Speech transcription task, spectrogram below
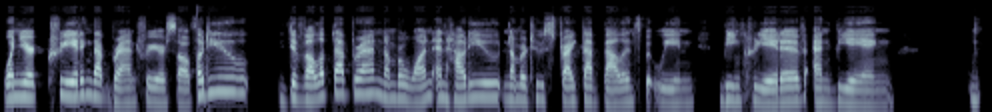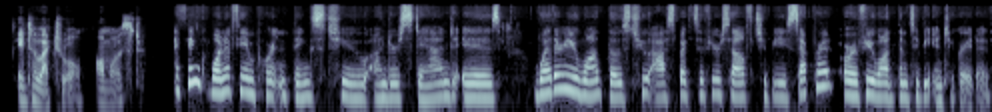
When you're creating that brand for yourself, how do you develop that brand number one and how do you number two strike that balance between being creative and being intellectual almost? I think one of the important things to understand is whether you want those two aspects of yourself to be separate or if you want them to be integrated.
